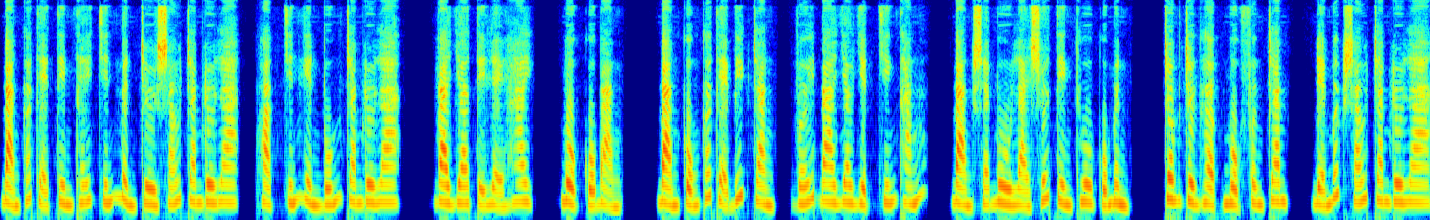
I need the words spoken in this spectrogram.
bạn có thể tìm thấy chính mình trừ 600 đô la hoặc 9.400 đô la và do tỷ lệ 2, 1 của bạn, bạn cũng có thể biết rằng với 3 giao dịch chiến thắng, bạn sẽ bù lại số tiền thua của mình. Trong trường hợp 1%, để mất 600 đô la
